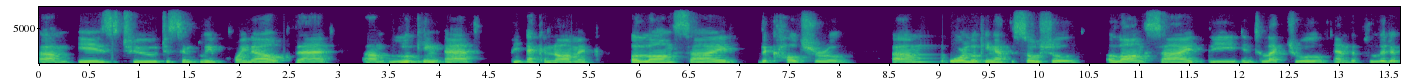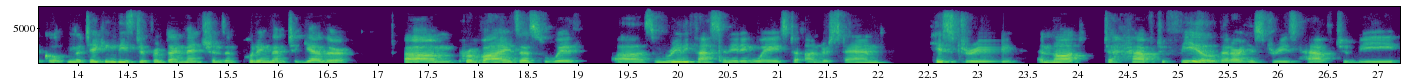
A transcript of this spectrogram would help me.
um, is to to simply point out that um, looking at the economic alongside the cultural, um, or looking at the social alongside the intellectual and the political. You know, taking these different dimensions and putting them together um, provides us with uh, some really fascinating ways to understand history and not to have to feel that our histories have to be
